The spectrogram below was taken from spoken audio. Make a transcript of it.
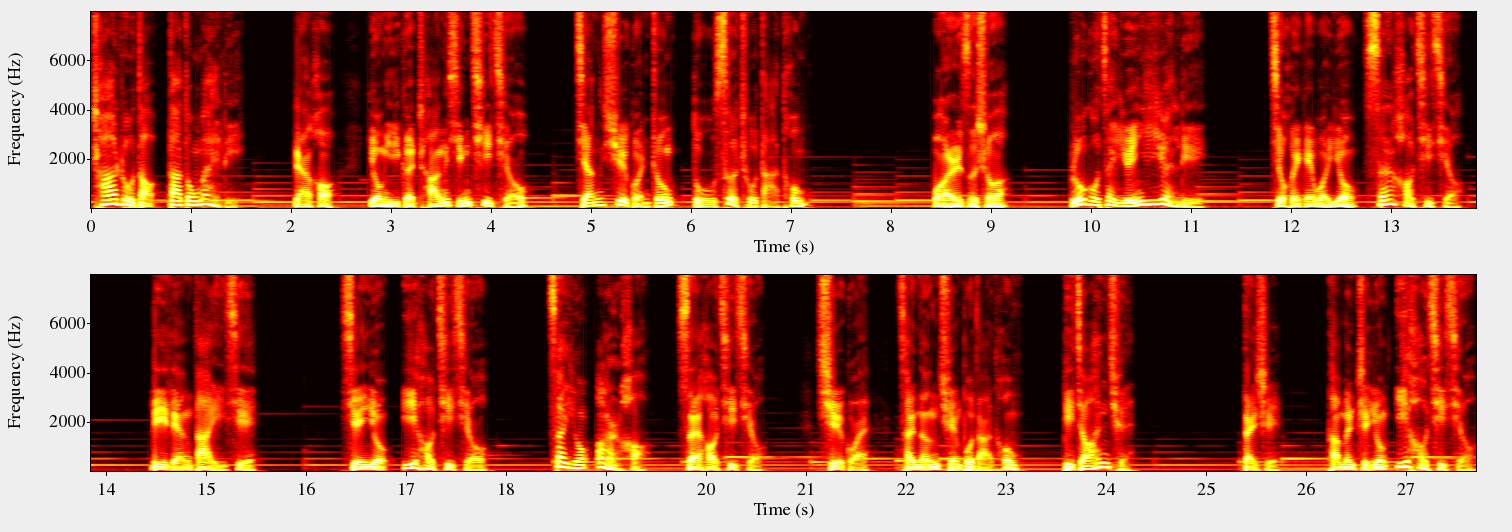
插入到大动脉里，然后用一个长形气球将血管中堵塞处打通。我儿子说，如果在原医院里，就会给我用三号气球，力量大一些。先用一号气球，再用二号、三号气球，血管才能全部打通，比较安全。但是，他们只用一号气球，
